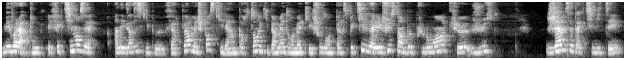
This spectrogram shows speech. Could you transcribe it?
mais voilà, donc effectivement c'est un exercice qui peut faire peur, mais je pense qu'il est important et qui permet de remettre les choses en perspective, d'aller juste un peu plus loin que juste j'aime cette activité,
